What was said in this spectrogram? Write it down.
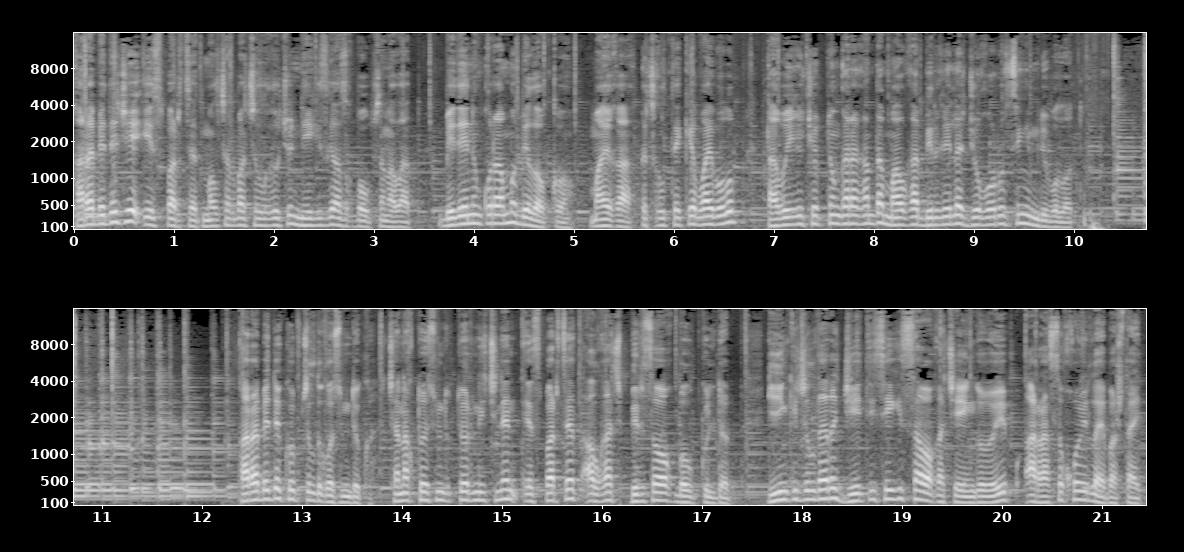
кара беде же эспарцет мал чарбачылыгы үчүн негизги азык болуп саналат. Беденин курамы белокко. Майга кычкылтекке бай болуп табигый чөптөн караганда малга бир кыйла жогору сиңимдүү болот. Кара беде көп жылдык өсүмдүк. Чанактуу өсүмдүктөрдүн ичинен эспарцет алгач бир сабак болуп гүлдөп кийинки жылдары жети сегиз сабакка чейин көбөйүп арасы коюлай баштайт.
